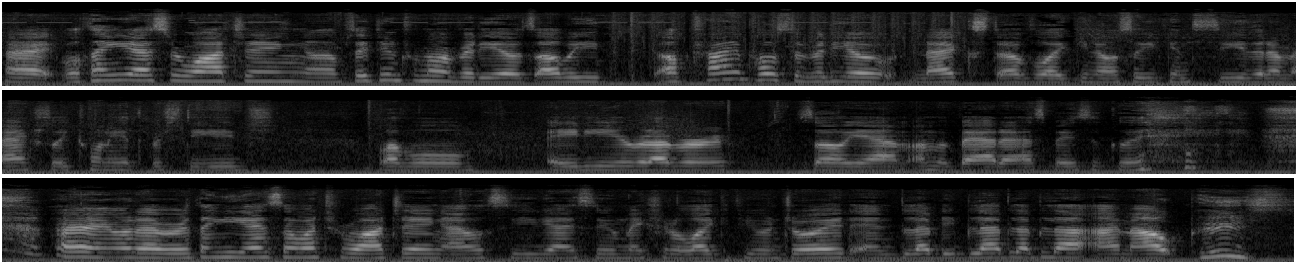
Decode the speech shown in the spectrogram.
Alright, well thank you guys for watching. Um, stay tuned for more videos. I'll be, I'll try and post a video next of like, you know, so you can see that I'm actually 20th Prestige level 80 or whatever. So yeah, I'm, I'm a badass basically. Alright, whatever. Thank you guys so much for watching. I will see you guys soon. Make sure to like if you enjoyed, and blah blah blah blah blah. I'm out. Peace!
